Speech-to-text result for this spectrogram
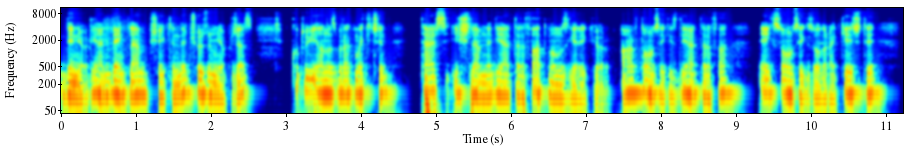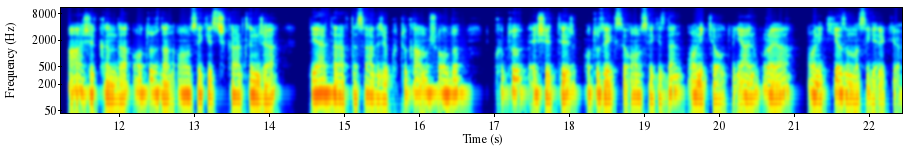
deniyor. Yani denklem şeklinde çözüm yapacağız. Kutuyu yalnız bırakmak için ters işlemle diğer tarafa atmamız gerekiyor. Artı 18 diğer tarafa eksi 18 olarak geçti. A şıkkında 30'dan 18 çıkartınca diğer tarafta sadece kutu kalmış oldu. Kutu eşittir 30 eksi 18'den 12 oldu. Yani buraya 12 yazılması gerekiyor.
